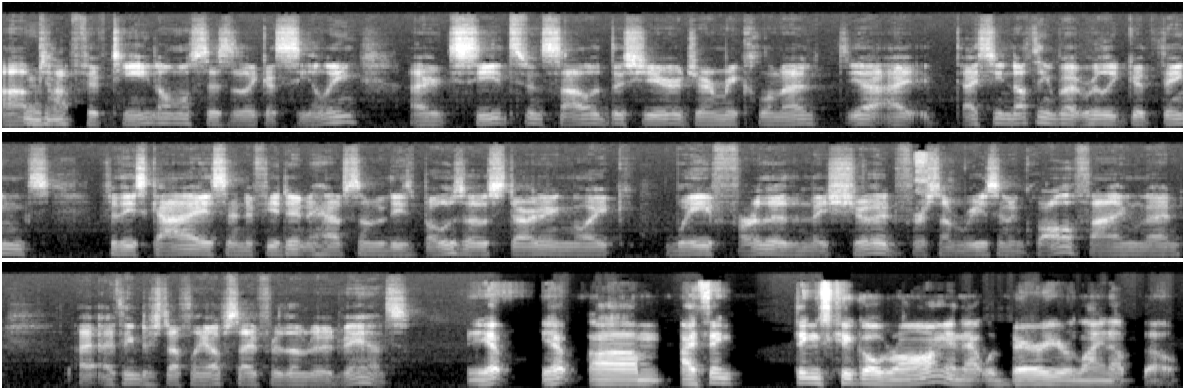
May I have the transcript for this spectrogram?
um, Mhm. top 15 almost as like a ceiling i see it's been solid this year jeremy clement yeah i i see nothing but really good things for these guys and if you didn't have some of these bozos starting like way further than they should for some reason in qualifying then i, I think there's definitely upside for them to advance Yep, yep. Um, I think things could go wrong, and that would bury your lineup though.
